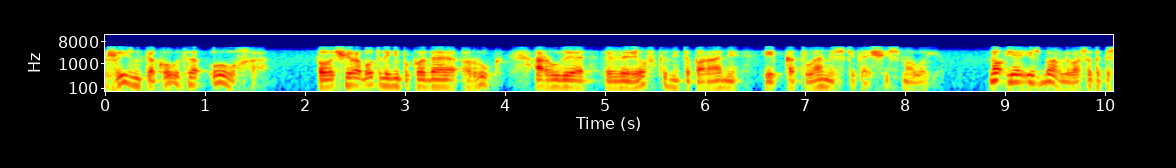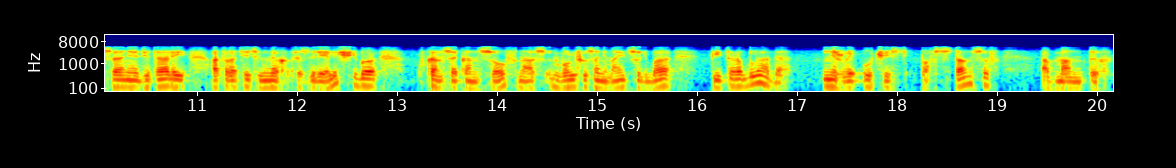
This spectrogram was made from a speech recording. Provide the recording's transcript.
жизнь какого-то олуха? Палачи работали, не покладая рук, орудуя веревками, топорами и котлами с кипящей смолой. Но я избавлю вас от описания деталей отвратительных зрелищ, ибо, в конце концов, нас больше занимает судьба Питера Блада, нежели участь повстанцев, обманутых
